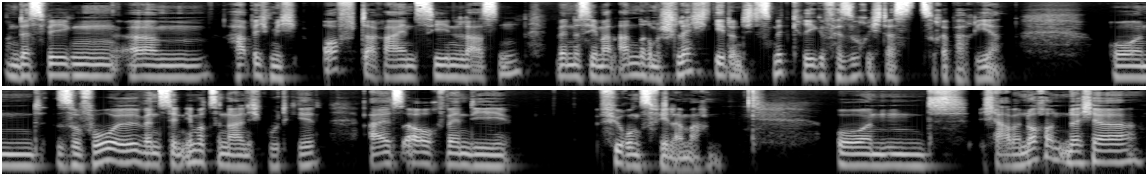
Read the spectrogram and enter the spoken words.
Und deswegen ähm, habe ich mich oft da reinziehen lassen, wenn es jemand anderem schlecht geht und ich das mitkriege, versuche ich das zu reparieren. Und sowohl, wenn es denen emotional nicht gut geht, als auch, wenn die Führungsfehler machen. Und ich habe noch und nöcher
